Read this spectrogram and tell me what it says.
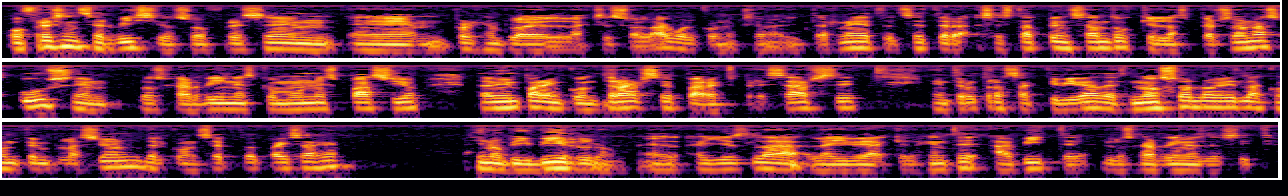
ofrecen servicios, ofrecen, eh, por ejemplo, el acceso al agua, el conexión al Internet, etcétera. Se está pensando que las personas usen los jardines como un espacio también para encontrarse, para expresarse, entre otras actividades. No solo es la contemplación del concepto de paisaje, sino vivirlo. Eh, ahí es la, idea, que la gente habite los jardines del sitio.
